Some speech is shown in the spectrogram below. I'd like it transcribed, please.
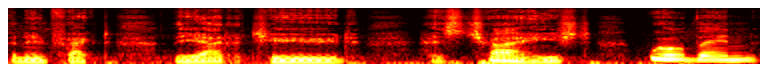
that in fact the attitude has changed, will then,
